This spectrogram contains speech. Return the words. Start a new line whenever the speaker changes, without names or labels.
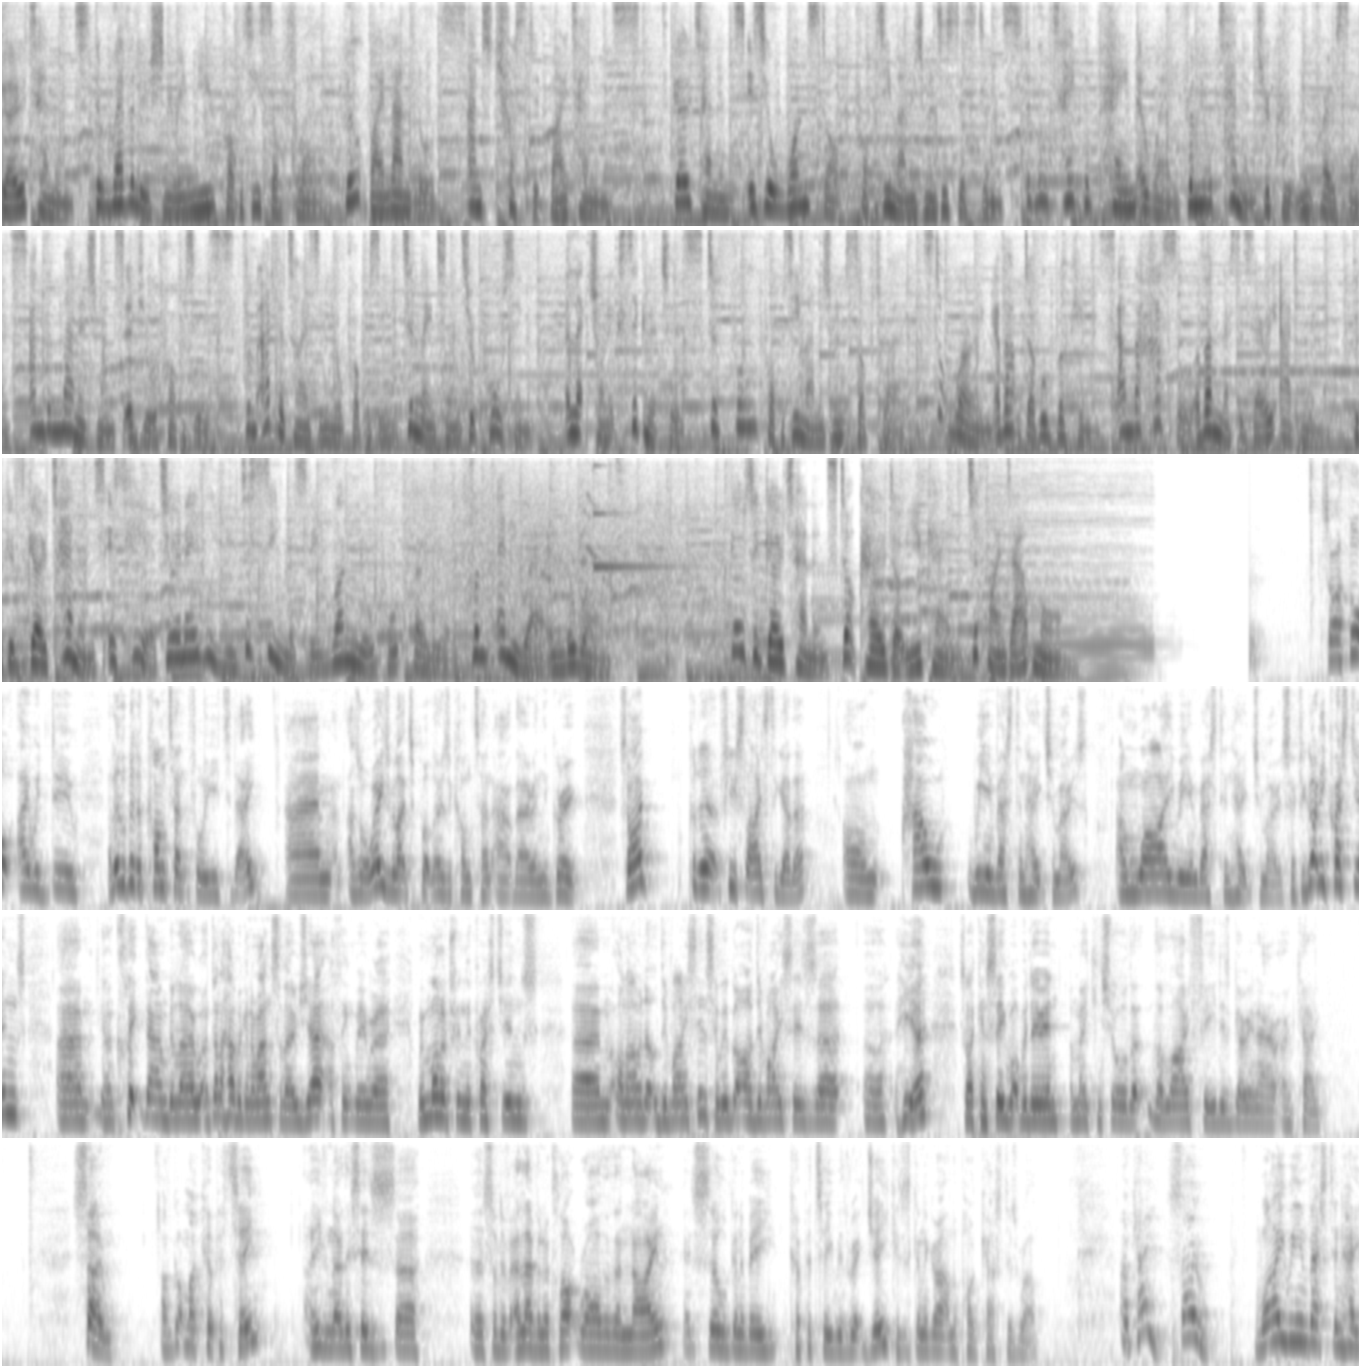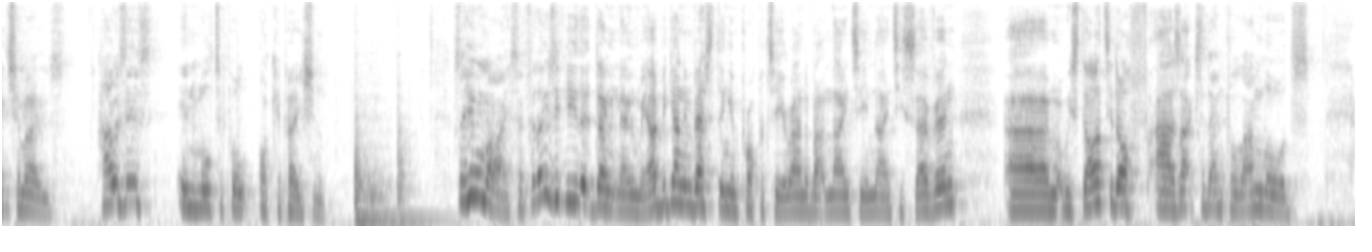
Go Tenant, the revolutionary new property software built by landlords and trusted by tenants. Go Tenant is your one stop property management assistant that will take the pain away from your tenant recruitment process and the management of your properties. From advertising your property to maintenance reporting, electronic signatures to full property management software. Stop worrying about double bookings and the hassle of unnecessary admin because Go Tenants is here to enable you to seamlessly run your portfolio from anywhere in the world. Go to gotenants.co.uk to find out more.
So I thought I would do a little bit of content for you today. Um, as always, we like to put loads of content out there in the group. So I put a few slides together on how we invest in HMOs and why we invest in HMOs. So if you've got any questions, um, you know, click down below. I don't know how we're going to answer those yet. I think we're, uh, we're monitoring the questions um, on our little devices. So we've got our devices uh, uh, here, so I can see what we're doing and making sure that the live feed is going out okay. So I've got my cup of tea, even though this is uh, uh, sort of 11 o'clock rather than 9. It's still going to be cup of tea with Rick G because it's going to go out on the podcast as well. Okay, so why we invest in HMOs, houses in multiple occupation. So who am I? So for those of you that don't know me, I began investing in property around about 1997. Um, we started off as accidental landlords.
